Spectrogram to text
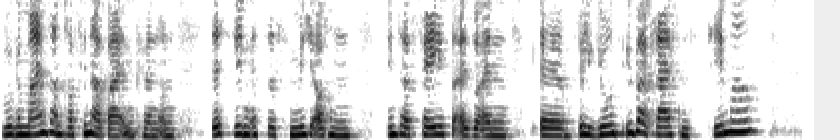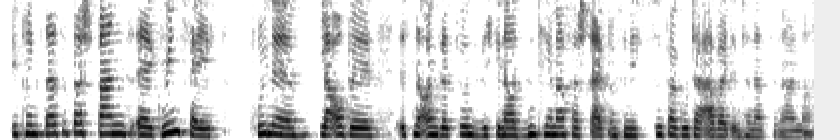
wo wir gemeinsam darauf hinarbeiten können. Und deswegen ist das für mich auch ein Interfaith, also ein äh, religionsübergreifendes Thema. Übrigens, da super spannend, äh, Green Faith, grüne Glaube, ist eine Organisation, die sich genau diesem Thema verschreibt und finde ich super gute Arbeit international macht.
